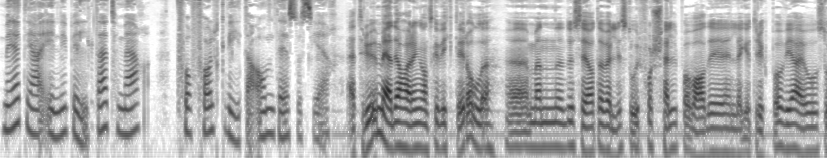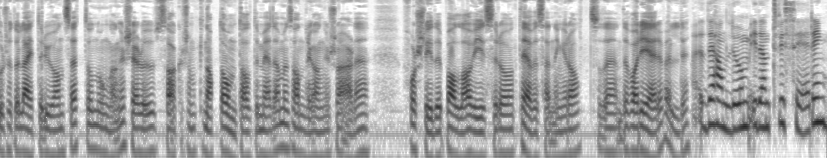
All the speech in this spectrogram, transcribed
media inne i bildet, til mer får folk vite om det som skjer. Jeg tror media har en ganske viktig rolle, eh, men du ser at det er veldig stor forskjell på hva de legger trykk på. Vi er jo stort sett og leiter uansett, og noen ganger ser du saker som knapt er omtalt i media, mens andre ganger så er det forsider på alle aviser og TV-sendinger og alt. Så det, det varierer veldig. Det handler jo om identifisering,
